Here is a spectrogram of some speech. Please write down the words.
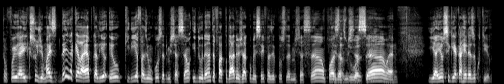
Então foi aí que surgiu. Mas desde aquela época ali eu, eu, queria fazer um curso de administração e durante a faculdade eu já comecei a fazer curso de administração, pós-administração, é. Uhum. E aí eu segui a carreira executiva.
